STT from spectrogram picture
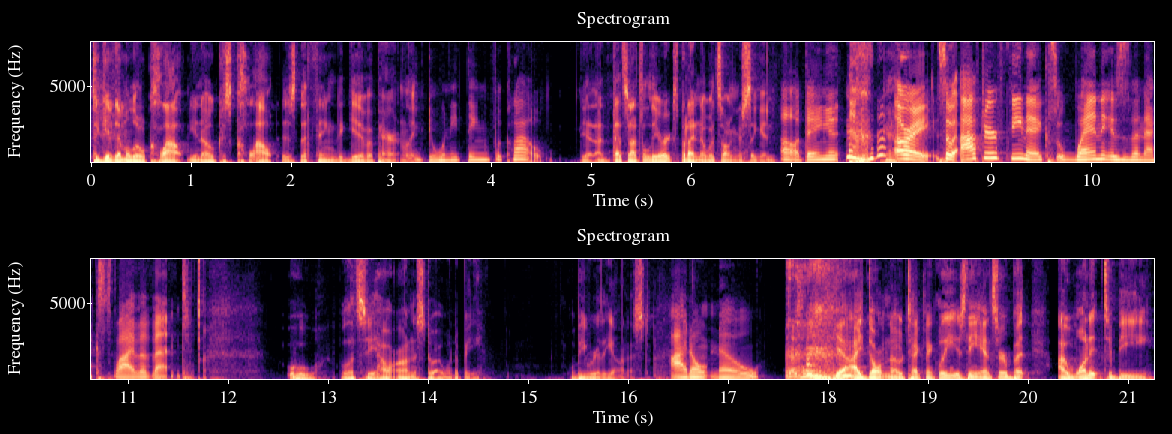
to give them a little clout, you know, because clout is the thing to give apparently. Do anything for clout. Yeah, that- that's not the lyrics, but I know what song you're singing. Oh, dang it. All right. So after Phoenix, when is the next live event? Ooh, well, let's see. How honest do I want to be? We'll be really honest. I don't know. yeah, I don't know technically is the answer, but I want it to be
